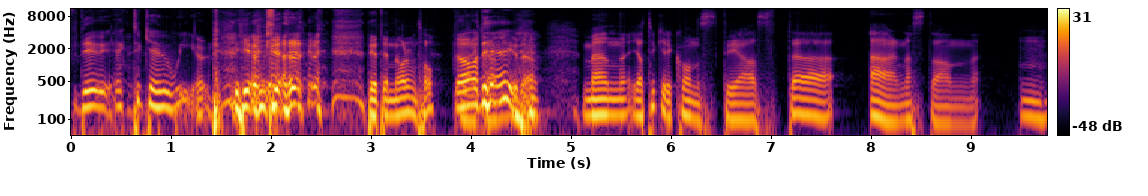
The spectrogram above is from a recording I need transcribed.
det tycker jag är weird egentligen. det är ett enormt hopp. Ja, det är ju det. Men jag tycker det konstigaste är nästan Mm.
